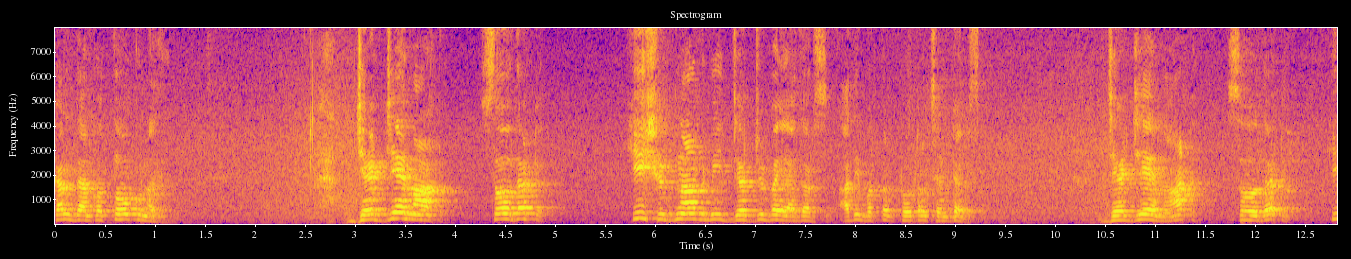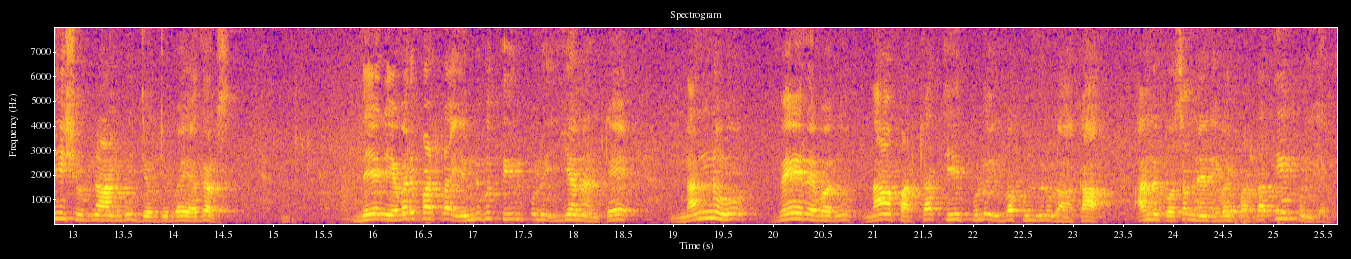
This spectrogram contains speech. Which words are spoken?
కానీ దానికి ఒక తోకున్నది judge not so that he should not be judged by others. అది మొత్తం total sentence. Judge not so that he should not be judged by others. నేను ఎవరి పట్ల ఎందుకు తీర్పులు ఇయ్యనంటే నన్ను వేరెవరు నా పట్ల తీర్పులు ఇవ్వకుందురుగాక అందుకోసం నేను ఎవరి పట్ల తీర్పులు ఇయ్యను.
